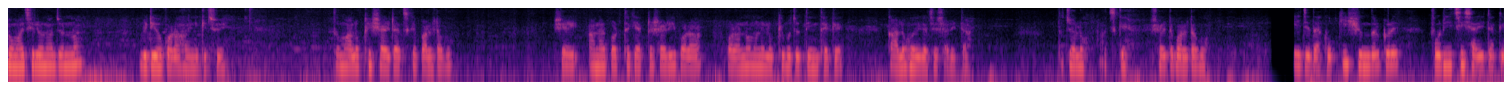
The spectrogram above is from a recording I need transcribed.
সময় ছিল না জন্য ভিডিও করা হয়নি কিছুই। তো মা লক্ষ্মীর শাড়িটা আজকে পাল্টাবো। সেই আনার পর থেকে একটা শাড়ি পরা, পরানো মানে লক্ষ্মী পুজোর দিন থেকে কালো হয়ে গেছে শাড়িটা। তো চলো আজকে শাড়িটা পাল্টাবো। এই যে দেখো কি সুন্দর করে পরিয়েছি শাড়িটাকে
